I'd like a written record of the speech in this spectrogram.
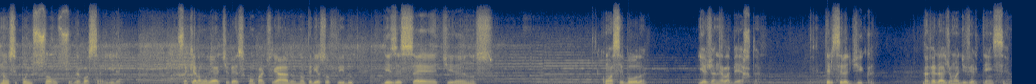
Não se põe o sol sobre a vossa ira. Se aquela mulher tivesse compartilhado, não teria sofrido 17 anos com a cebola e a janela aberta. Terceira dica, na verdade é uma advertência:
